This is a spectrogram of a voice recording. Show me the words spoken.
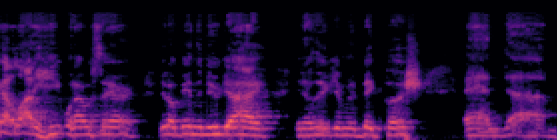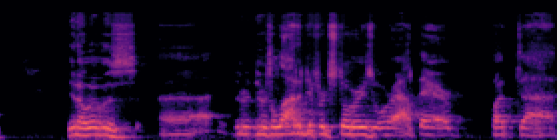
got a lot of heat when I was there. You know, being the new guy, you know, they're giving me a big push, and um, you know, it was uh, there, there's a lot of different stories that were out there. But uh,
